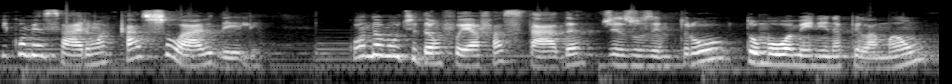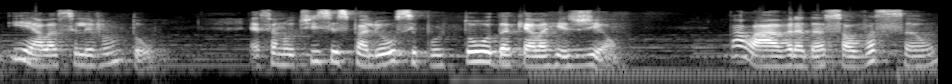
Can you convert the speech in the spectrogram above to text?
E começaram a caçoar dele. Quando a multidão foi afastada, Jesus entrou, tomou a menina pela mão e ela se levantou. Essa notícia espalhou-se por toda aquela região. Palavra da salvação.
